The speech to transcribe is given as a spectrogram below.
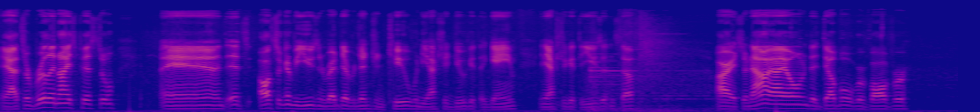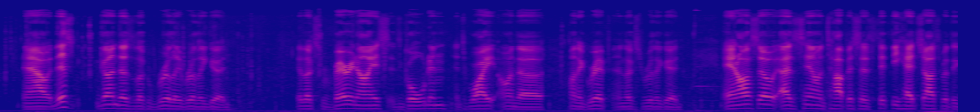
Yeah it's a really nice pistol and it's also gonna be used in Red Dead Redemption 2 when you actually do get the game and you actually get to use it and stuff Alright, so now I own the double revolver now, this gun does look really, really good. It looks very nice. It's golden. It's white on the on the grip and looks really good. And also, as it's on top, it says 50 headshots with a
